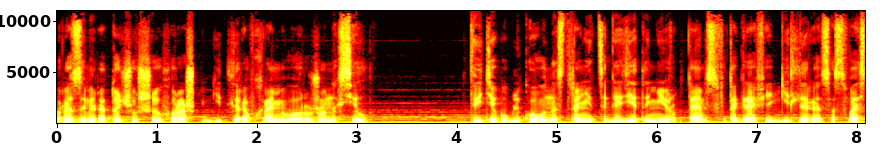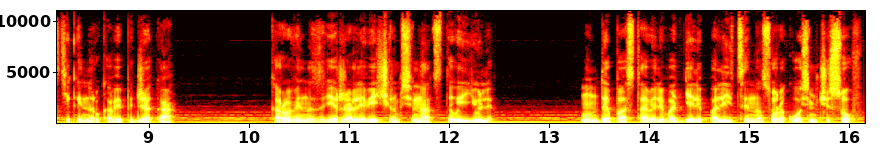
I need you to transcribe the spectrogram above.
про замироточившую фуражку Гитлера в храме вооруженных сил – в твите опубликована страница газеты «Нью-Йорк Таймс» фотография Гитлера со свастикой на рукаве пиджака. Коровина задержали вечером 17 июля. Мундепа оставили в отделе полиции на 48 часов.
